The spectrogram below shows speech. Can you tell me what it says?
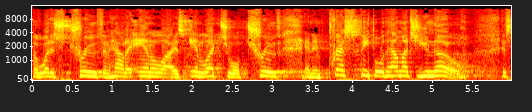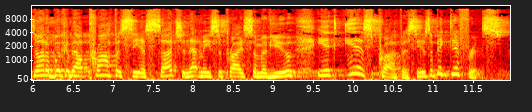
of what is truth and how to analyze intellectual truth and impress people with how much you know. It's not a book about prophecy as such, and that may surprise some of you. It is prophecy. There's a big difference.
